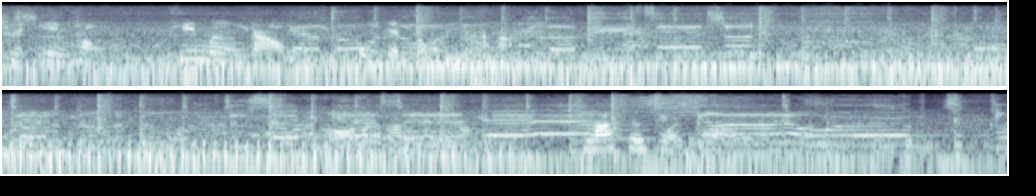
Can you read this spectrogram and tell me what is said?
เช็คอินของที่เมืองเก่าภูเก็ตตรงนี้นะคะ ร้านสวยๆทุกร้านเลยนะทุกคนจริงๆร้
